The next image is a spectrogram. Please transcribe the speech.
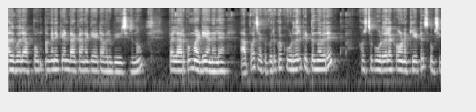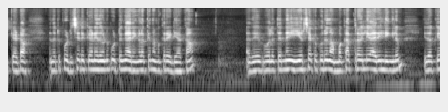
അതുപോലെ അപ്പം അങ്ങനെയൊക്കെ ഉണ്ടാക്കാനൊക്കെ ആയിട്ട് അവർ ഉപയോഗിച്ചിരുന്നു ഇപ്പോൾ എല്ലാവർക്കും മടിയാണ് അല്ലേ അപ്പോൾ ചക്കക്കുരുക്കെ കൂടുതൽ കിട്ടുന്നവർ കുറച്ച് കൂടുതലൊക്കെ ഉണക്കിയിട്ട് സൂക്ഷിക്കുക കേട്ടോ. എന്നിട്ട് പൊടിച്ചെടുക്കുകയാണെങ്കിൽ അതുകൊണ്ട് പുട്ടും കാര്യങ്ങളൊക്കെ നമുക്ക് റെഡിയാക്കാം. അതേപോലെ തന്നെ ഈ ഒരു ചക്കക്കുരു നമുക്ക് അത്ര വലിയ കാര്യമില്ലെങ്കിലും ഇതൊക്കെ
